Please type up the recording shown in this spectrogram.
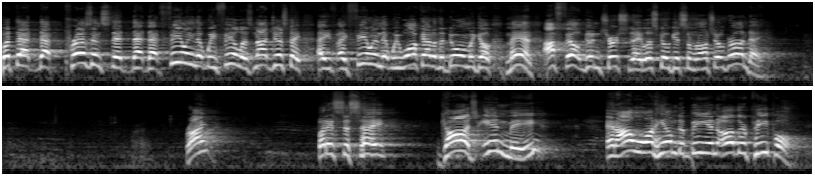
But that, that presence, that, that, that feeling that we feel is not just a, a, a, feeling that we walk out of the door and we go, man, I felt good in church today. Let's go get some Rancho Grande. Right? But it's to say, God's in me and I want Him to be in other people.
